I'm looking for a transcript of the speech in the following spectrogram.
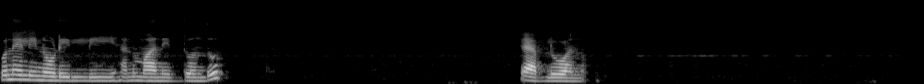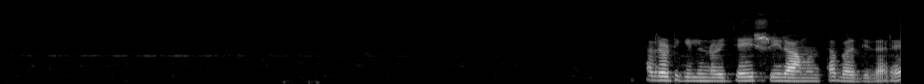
ಕೊನೆಯಲ್ಲಿ ನೋಡಿ ಇಲ್ಲಿ ಹನುಮಾನಿದ್ದೊಂದು ಟ್ಯಾಬ್ಲೋವನ್ನು ಅದರೊಟ್ಟಿಗೆ ಇಲ್ಲಿ ನೋಡಿ ಜೈ ಶ್ರೀರಾಮ್ ಅಂತ ಬರೆದಿದ್ದಾರೆ.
